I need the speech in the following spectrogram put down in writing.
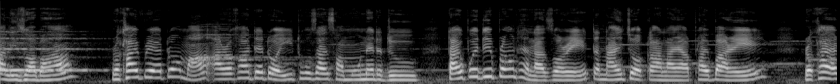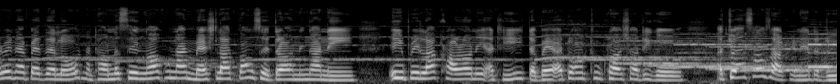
ာလီစွာပါရခိုင်ပြည်တော်မှာအာရခတက်တော်ဤထိုးဆိုင်ဆောင်မှုနဲ့တတူတိုက်ပွဲတိပရောင်းထန်လာစော်ရဲတနိုင်းကျော်ကာလာယာဖိုက်ပါရယ်ရခိုင်အရိနဲ့ပတ်သက်လို့2025ခုနှစ်မတ်လ30တရနေ့ကနေဧပြီလခရောင်းနေ့အထိတပည့်အတွန်းထုခရရှော့တီကိုအကျွမ်းဆောက်စာခင်းနဲ့တတူ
